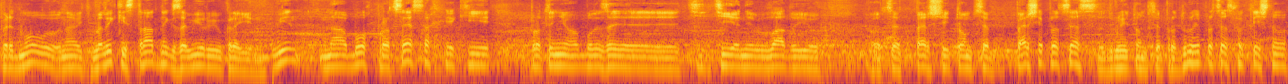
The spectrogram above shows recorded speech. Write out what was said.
передмову навіть великий страдник за вірою України. Він на обох процесах, які проти нього були затіяні владою. Оце перший том це перший процес, другий том це про другий процес, фактично,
